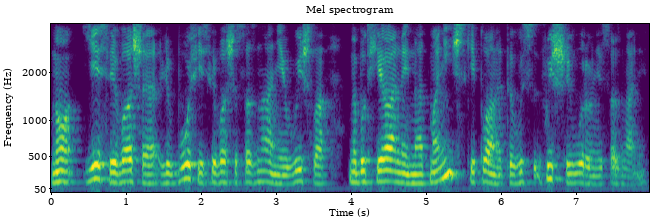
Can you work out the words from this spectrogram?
Но если ваша любовь, если ваше сознание вышло на будхиальный, на атманический план, это высшие уровни сознания,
